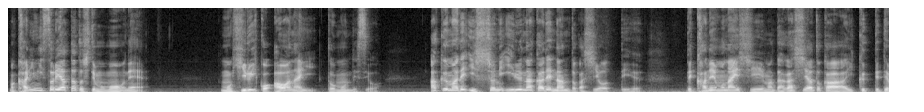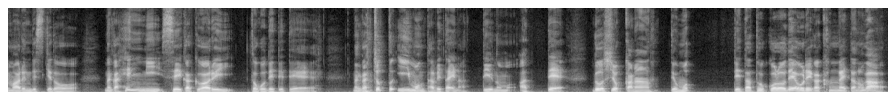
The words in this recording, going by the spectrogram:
まあ、仮にそれやったとしてももうね、もう昼以降会わないと思うんですよ。あくまで一緒にいる中で何とかしようっていう。で、金もないし、まあ、駄菓子屋とか行くって手もあるんですけど、なんか変に性格悪いとこ出てて、なんかちょっといいもん食べたいなっていうのもあって、どうしよっかなって思っってたところで俺が考えたのが、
